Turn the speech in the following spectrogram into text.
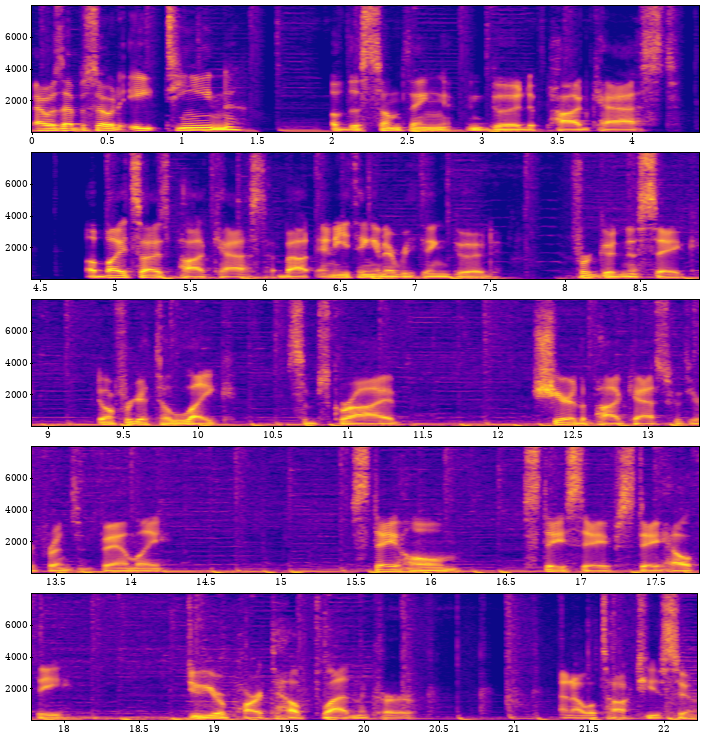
That was episode 18 of the Something Good podcast, a bite sized podcast about anything and everything good, for goodness sake. Don't forget to like, subscribe, share the podcast with your friends and family. Stay home, stay safe, stay healthy. Do your part to help flatten the curve. And I will talk to you soon.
